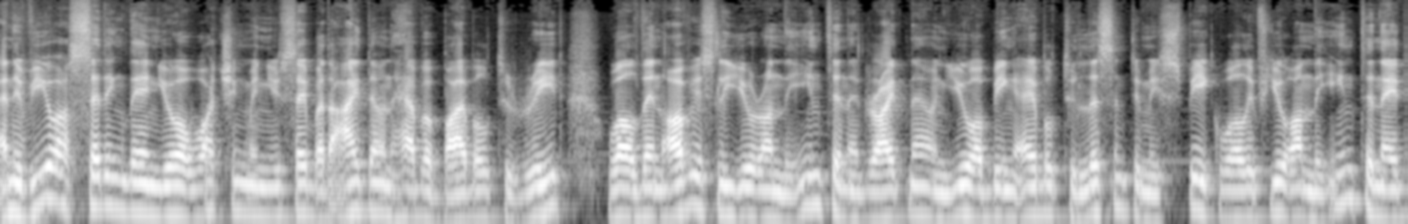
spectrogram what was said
And if you are sitting there and you are watching me and you say, But I don't have a Bible to read, well, then obviously you're on the internet right now and you are being able to listen to me speak. Well, if you're on the internet,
